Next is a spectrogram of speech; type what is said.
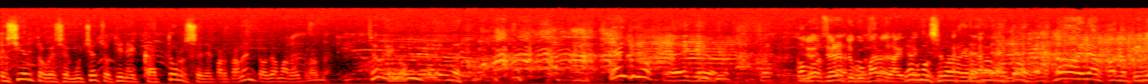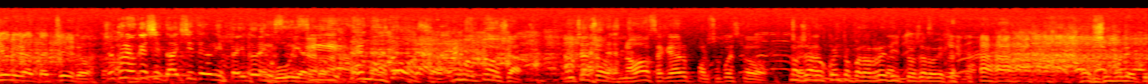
¿Es cierto que ese muchacho tiene 14 departamentos acá en Mar del Plata? Yo digo, "Ay, qué- ¿Cómo no era tucumano? Mirá cómo se va todo. No, era cuando Piñón era tachero. Yo creo que ese taxista era un inspector encubierto. Es Montoya, es Montoya. Muchachos, nos vamos a quedar, por supuesto... No, ya lo cuento para rédito, ya lo. A si moleste.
